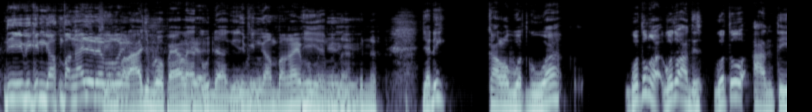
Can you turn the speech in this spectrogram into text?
dibikin gampang aja deh simpel aja bro pelet Iya, udah gitu. Dibikin gampang aja iya pokoknya. benar benar jadi kalau buat gua gua tuh nggak gua tuh anti gua tuh anti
